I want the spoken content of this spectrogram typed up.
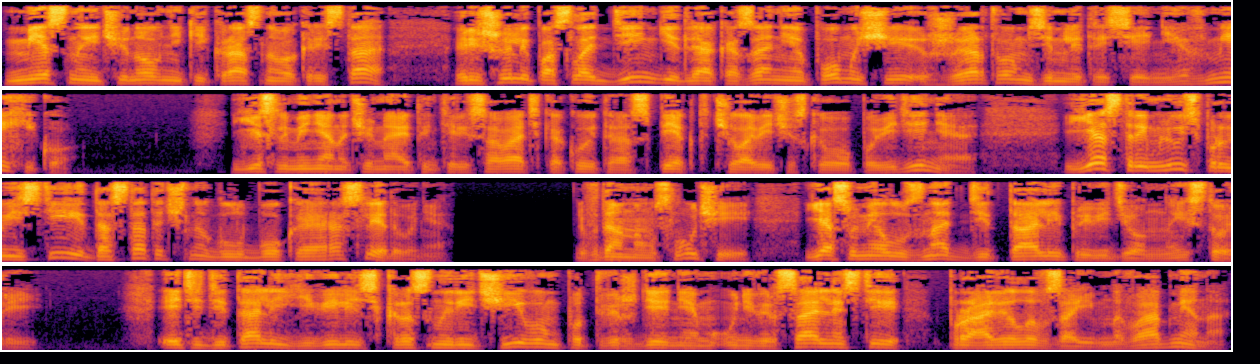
местные чиновники Красного Креста решили послать деньги для оказания помощи жертвам землетрясения в Мехико. Если меня начинает интересовать какой-то аспект человеческого поведения, я стремлюсь провести достаточно глубокое расследование. В данном случае я сумел узнать детали приведенной истории. Эти детали явились красноречивым подтверждением универсальности правила взаимного обмена.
